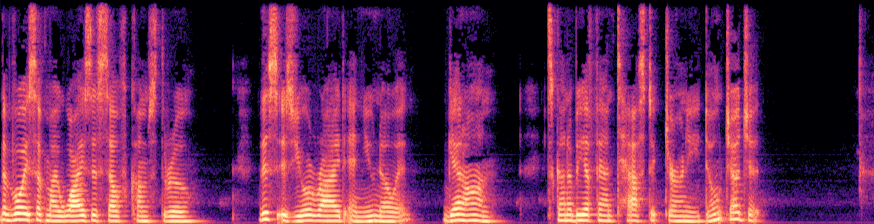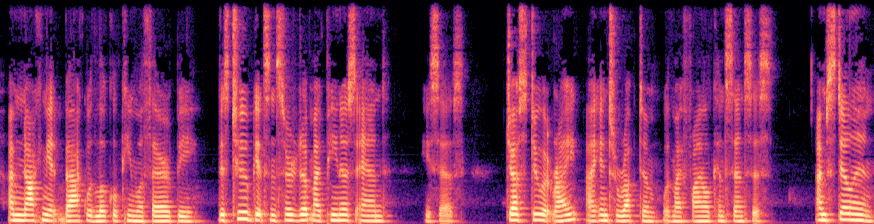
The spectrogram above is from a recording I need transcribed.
The voice of my wisest self comes through. This is your ride and you know it. Get on. It's going to be a fantastic journey. Don't judge it. I'm knocking it back with local chemotherapy. This tube gets inserted up my penis and, he says, just do it, right? I interrupt him with my final consensus. I'm still in.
